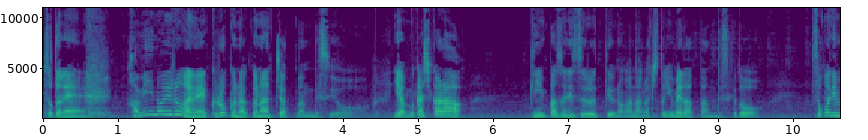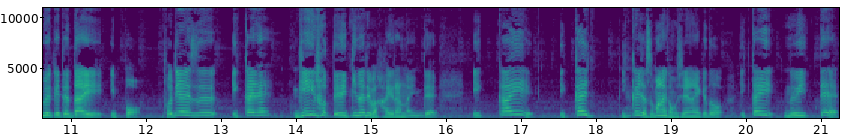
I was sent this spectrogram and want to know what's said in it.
ちょっとね、髪の色がね、黒くなくなっちゃったんですよ。いや、昔から銀髪にするっていうのがなんかちょっと夢だったんですけど、そこに向けて第一歩。とりあえず、一回ね、銀色っていきなりは入らないんで、一回、一回、一回じゃ済まないかもしれないけど、一回抜いて、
